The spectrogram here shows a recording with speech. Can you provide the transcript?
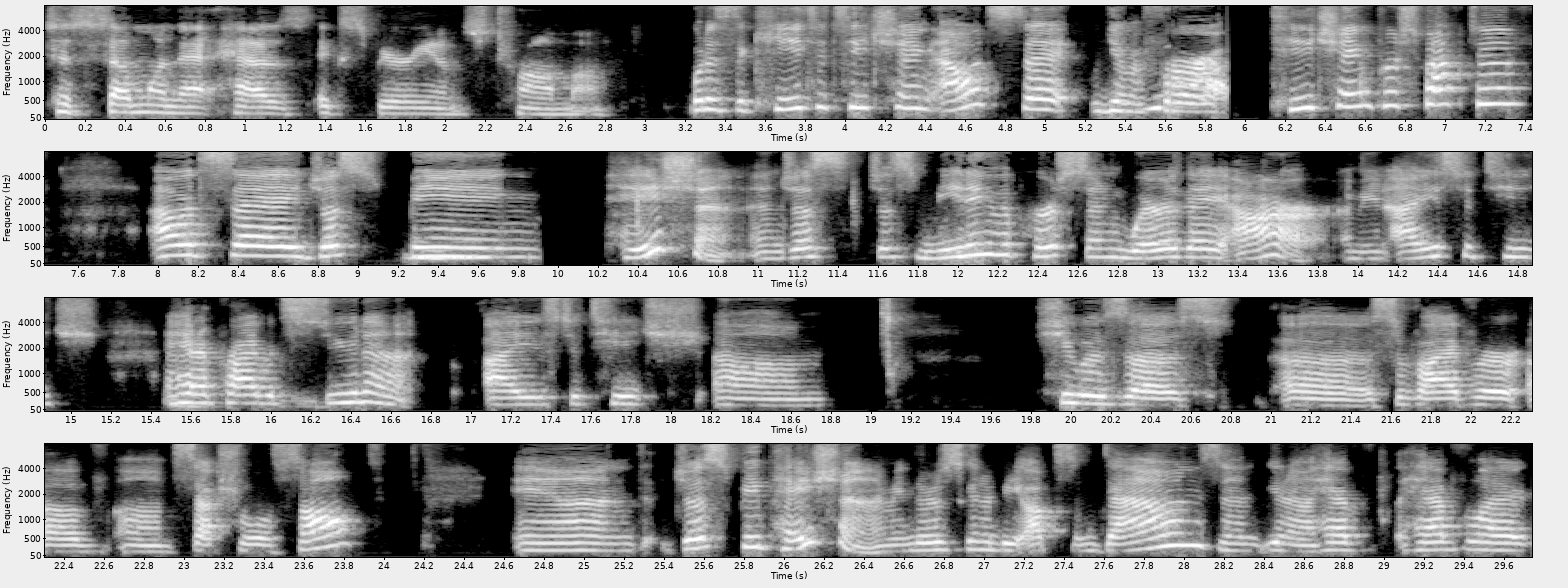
to someone that has experienced trauma? What is the key to teaching? I would say, you know, for teaching perspective, I would say just mm-hmm. being patient and just just meeting the person where they are. I mean, I used to teach. I had a private student. I used to teach. Um, she was a, a survivor of um, sexual assault, and just be patient. I mean, there's going to be ups and downs, and you know, have have like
